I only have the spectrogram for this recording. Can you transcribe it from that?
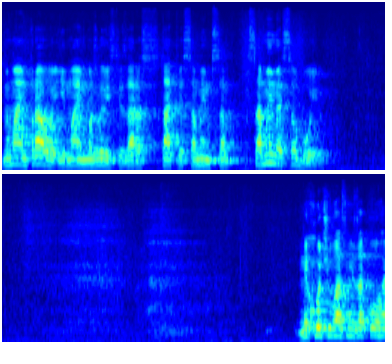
Ми маємо право і маємо можливість зараз стати самим, сам, самими собою. Не хочу вас ні за кого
